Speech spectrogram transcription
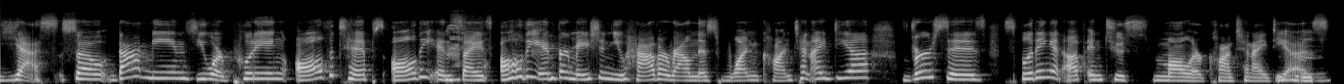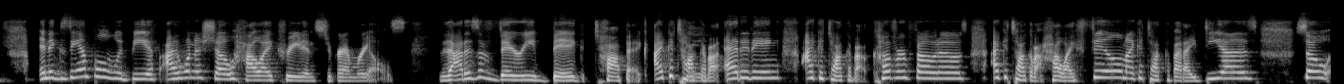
Yes. So that means you are putting all the tips, all the insights, all the information you have around this one content idea versus splitting it up into smaller content ideas. Mm-hmm. An example would be if I want to show how I create Instagram Reels that is a very big topic. I could talk right. about editing. I could talk about cover photos. I could talk about how I film. I could talk about ideas. So,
